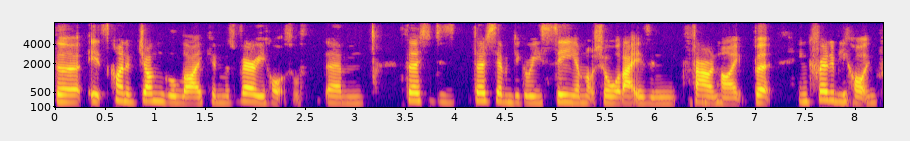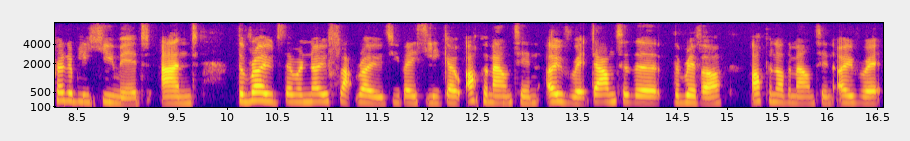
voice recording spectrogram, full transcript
the it's kind of jungle like and was very hot, sort of um, 30 to 37 degrees C. I'm not sure what that is in Fahrenheit, but incredibly hot, incredibly humid, and the roads there are no flat roads. You basically go up a mountain, over it, down to the the river, up another mountain, over it,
